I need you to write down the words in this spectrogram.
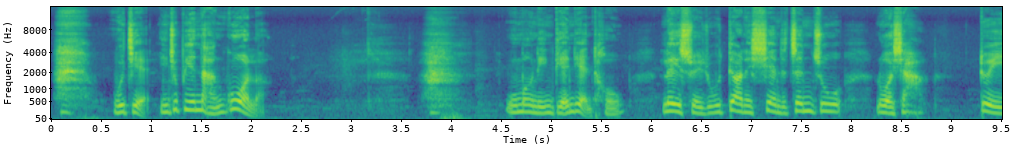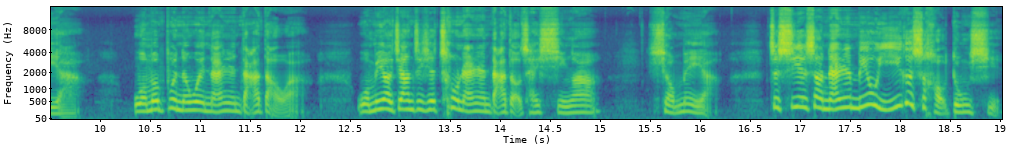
唉，吴姐，你就别难过了。吴梦玲点点头，泪水如断了线的珍珠落下。对呀，我们不能为男人打倒啊，我们要将这些臭男人打倒才行啊。小妹呀，这世界上男人没有一个是好东西，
